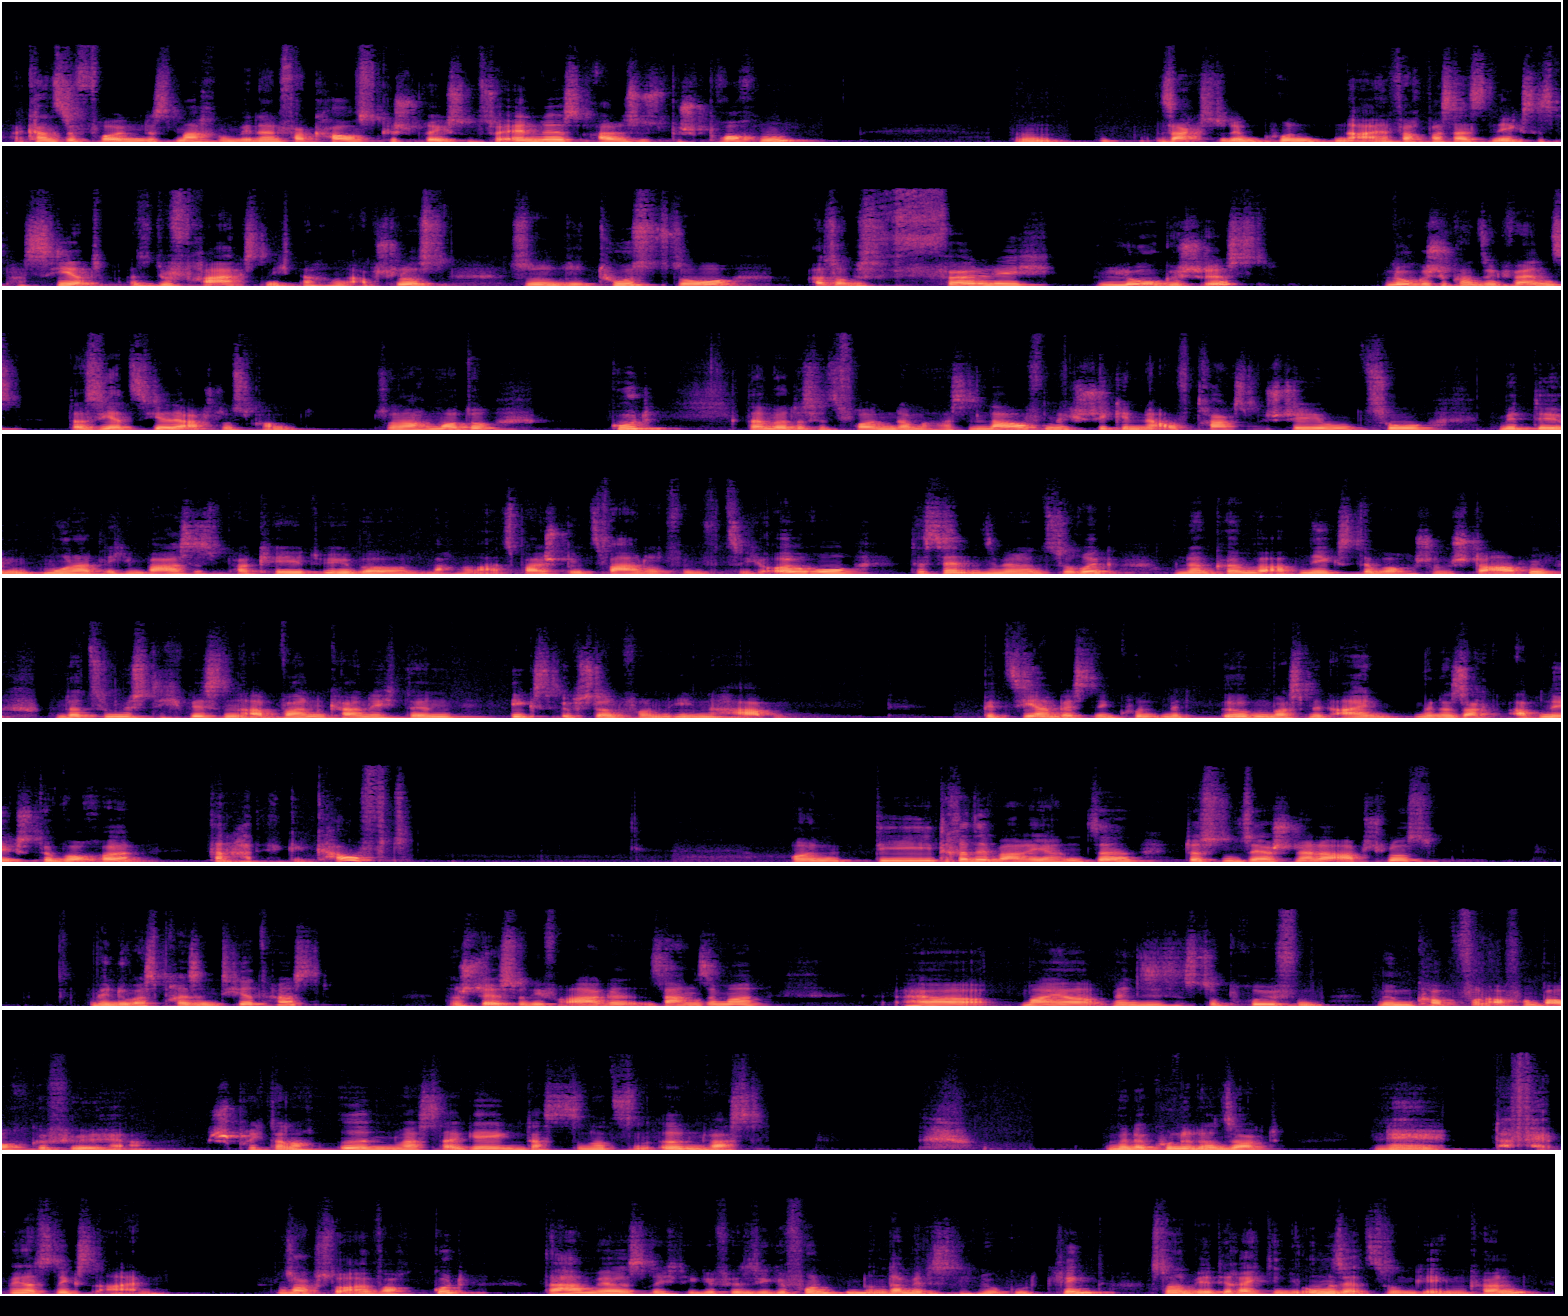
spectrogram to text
Da kannst du Folgendes machen. Wenn dein Verkaufsgespräch so zu Ende ist, alles ist besprochen, dann sagst du dem Kunden einfach, was als nächstes passiert. Also du fragst nicht nach einem Abschluss, sondern du tust so, als ob es völlig logisch ist, logische Konsequenz, dass jetzt hier der Abschluss kommt. So nach dem Motto, gut, dann wird es jetzt folgendermaßen laufen. Ich schicke Ihnen eine Auftragsbestätigung zu mit dem monatlichen Basispaket über, machen wir mal als Beispiel, 250 Euro. Das senden Sie mir dann zurück und dann können wir ab nächste Woche schon starten. Und dazu müsste ich wissen, ab wann kann ich denn XY von Ihnen haben. Beziehe am besten den Kunden mit irgendwas mit ein. wenn er sagt, ab nächste Woche, dann hat er gekauft. Und die dritte Variante, das ist ein sehr schneller Abschluss. Wenn du was präsentiert hast, dann stellst du die Frage, sagen Sie mal, Herr Mayer, wenn Sie es so prüfen, mit dem Kopf und auch vom Bauchgefühl her, spricht da noch irgendwas dagegen, das zu nutzen? Irgendwas? Und wenn der Kunde dann sagt, nee, da fällt mir jetzt nichts ein, dann sagst du einfach, gut, da haben wir das Richtige für Sie gefunden und damit es nicht nur gut klingt, sondern wir direkt in die Umsetzung gehen können.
